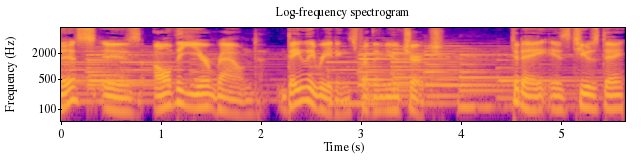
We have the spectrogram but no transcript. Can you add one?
This is All the Year Round Daily Readings for the New Church. Today is Tuesday,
